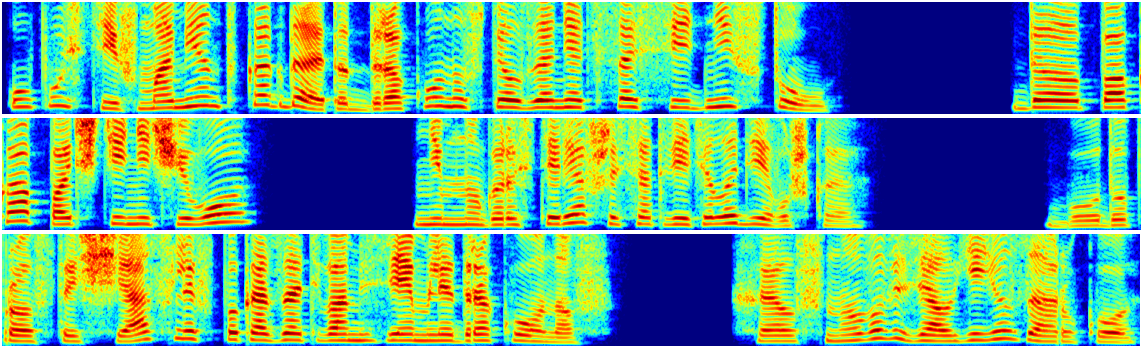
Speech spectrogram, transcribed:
упустив момент, когда этот дракон успел занять соседний стул. «Да пока почти ничего, Немного растерявшись, ответила девушка. «Буду просто счастлив показать вам земли драконов». Хел снова взял ее за руку.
